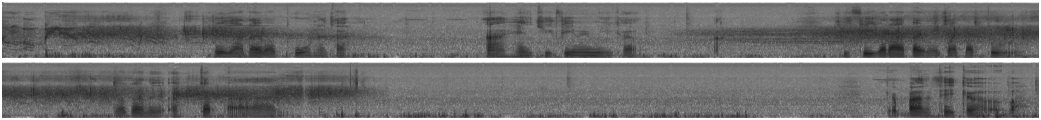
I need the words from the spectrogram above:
ส่งออกไปแล้วเพื่ออยากได้บาปูนะจ๊ะอ่าเห็นคิกซี่ไม่มีก็คิกซี่ก็ได้ไปเลยจากบาปูแล้วก็เลยเอ้ยกลับบ้านกลับบ้านเสร็จก็โอ้โห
